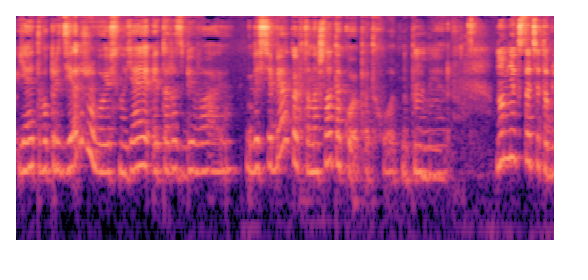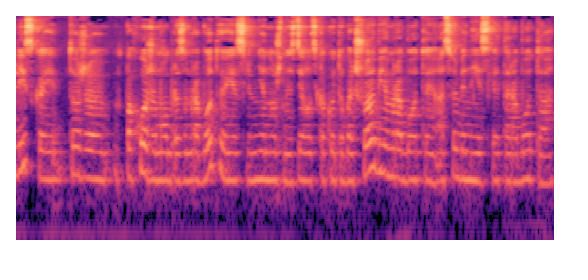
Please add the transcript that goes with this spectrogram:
я этого придерживаюсь, но я это разбиваю. Для себя как-то нашла такой подход, например. Ну, мне, кстати, это близко, и тоже похожим образом работаю, если мне нужно сделать какой-то большой объем работы, особенно если это работа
